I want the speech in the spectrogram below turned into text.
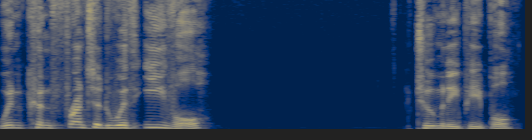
When confronted with evil, too many people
